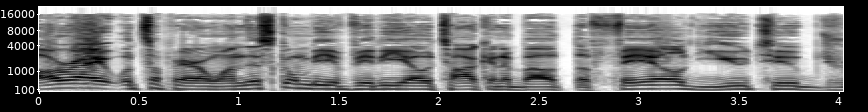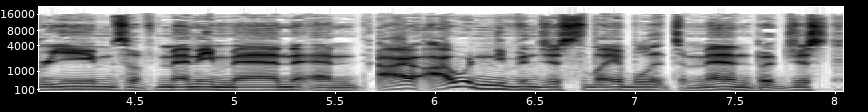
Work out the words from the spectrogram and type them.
All right, what's up, everyone? This is going to be a video talking about the failed YouTube dreams of many men, and I, I wouldn't even just label it to men, but just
